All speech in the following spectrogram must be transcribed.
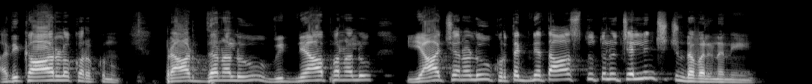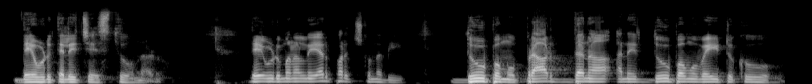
అధికారుల కొరకును ప్రార్థనలు విజ్ఞాపనలు యాచనలు కృతజ్ఞతాస్థుతులు చెల్లించుచుండవలనని దేవుడు తెలియచేస్తూ ఉన్నాడు. దేవుడు మనల్ని ఏర్పరచుకున్నది ధూపము ప్రార్థన అనే ధూపము వేయుటకు.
